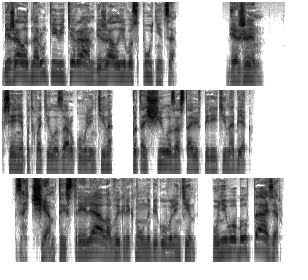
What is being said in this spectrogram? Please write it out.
Бежал однорукий ветеран, бежала его спутница. «Бежим!» — Ксения подхватила за руку Валентина, потащила, заставив перейти на бег. «Зачем ты стреляла?» — выкрикнул на бегу Валентин. «У него был тазер!»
